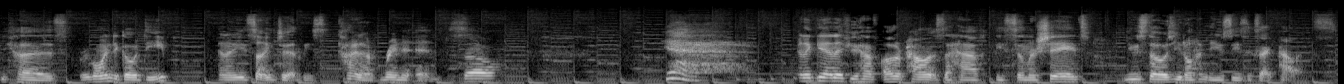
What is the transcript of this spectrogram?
because we're going to go deep and I need something to at least kind of rein it in. So, yeah. And again, if you have other palettes that have these similar shades, use those. You don't have to use these exact palettes.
